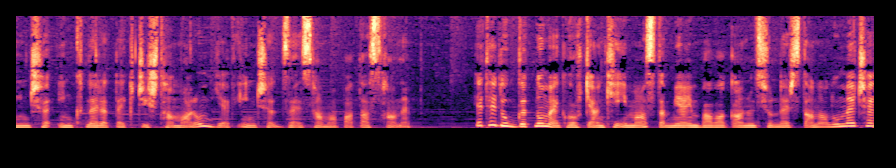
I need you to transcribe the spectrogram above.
ինչը ինքներդ եք ճիշտ համարում եւ ինչը ձեզ համապատասխան է։ Եթե դուք գտնում եք, որ կյանքի իմաստը միայն բավականություններ ստանալու մեջ է,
